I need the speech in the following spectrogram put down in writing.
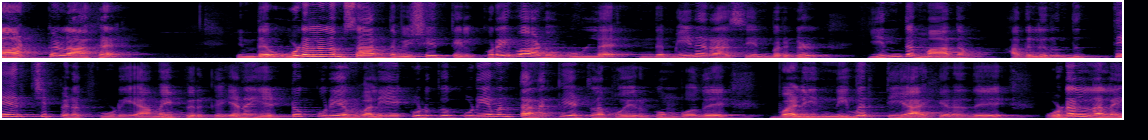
நாட்களாக இந்த உடல்நலம் சார்ந்த விஷயத்தில் குறைபாடு உள்ள இந்த மீனராசி என்பர்கள் இந்த மாதம் அதிலிருந்து தேர்ச்சி பெறக்கூடிய அமைப்பு இருக்குது ஏன்னா எட்டுக்குரியவன் வழியை கொடுக்கக்கூடியவன் தனக்கு எட்டில் போய் இருக்கும்போது வழி நிவர்த்தி ஆகிறது உடல்நலை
